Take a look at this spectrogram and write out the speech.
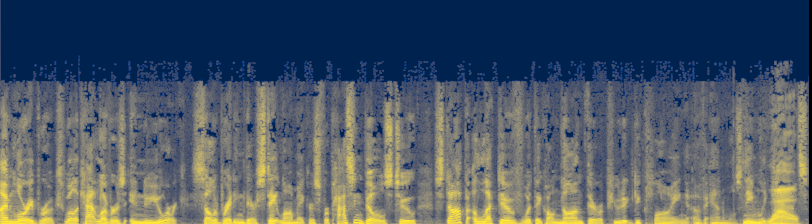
I'm Lori Brooks. Well, cat lovers in New York celebrating their state lawmakers for passing bills to stop elective, what they call non-therapeutic declawing of animals, namely Wow. cats.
